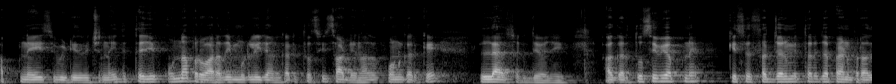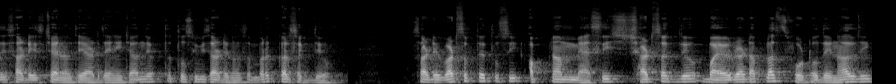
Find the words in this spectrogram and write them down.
ਆਪਣੇ ਇਸ ਵੀਡੀਓ ਵਿੱਚ ਨਹੀਂ ਦਿੱਤੇ ਜੀ, ਉਹਨਾਂ ਪਰਿਵਾਰਾਂ ਦੀ ਮੁੱਢਲੀ ਜਾਣਕਾਰੀ ਤੁਸੀਂ ਸਾਡੇ ਨਾਲ ਫੋਨ ਕਰਕੇ ਲੈ ਸਕਦੇ ਹੋ ਜੀ। ਅਗਰ ਤੁਸੀਂ ਵੀ ਆਪਣੇ ਕਿਸੇ ਸੱਜਣ ਮਿੱਤਰ ਜਾਂ ਭੈਣ ਭਰਾ ਦੀ ਸਾਡੇ ਇਸ ਚੈਨਲ ਤੇ ਐਡ ਦੇਣੀ ਚਾਹੁੰਦੇ ਹੋ, ਤਾਂ ਤੁਸੀਂ ਵੀ ਸਾਡੇ ਨਾਲ ਸੰਪਰਕ ਕਰ ਸਕਦੇ ਹੋ। ਸਾਡੇ WhatsApp ਤੇ ਤੁਸੀਂ ਆਪਣਾ ਮੈਸੇਜ ਛੱਡ ਸਕਦੇ ਹੋ ਬਾਇਓਡਾਟਾ ਪਲੱਸ ਫੋਟੋ ਦੇ ਨਾਲ ਜੀ।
